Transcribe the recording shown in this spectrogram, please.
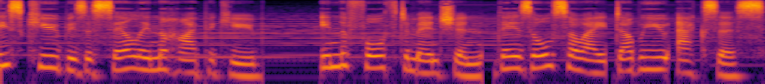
This cube is a cell in the hypercube. In the fourth dimension, there's also a W axis.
